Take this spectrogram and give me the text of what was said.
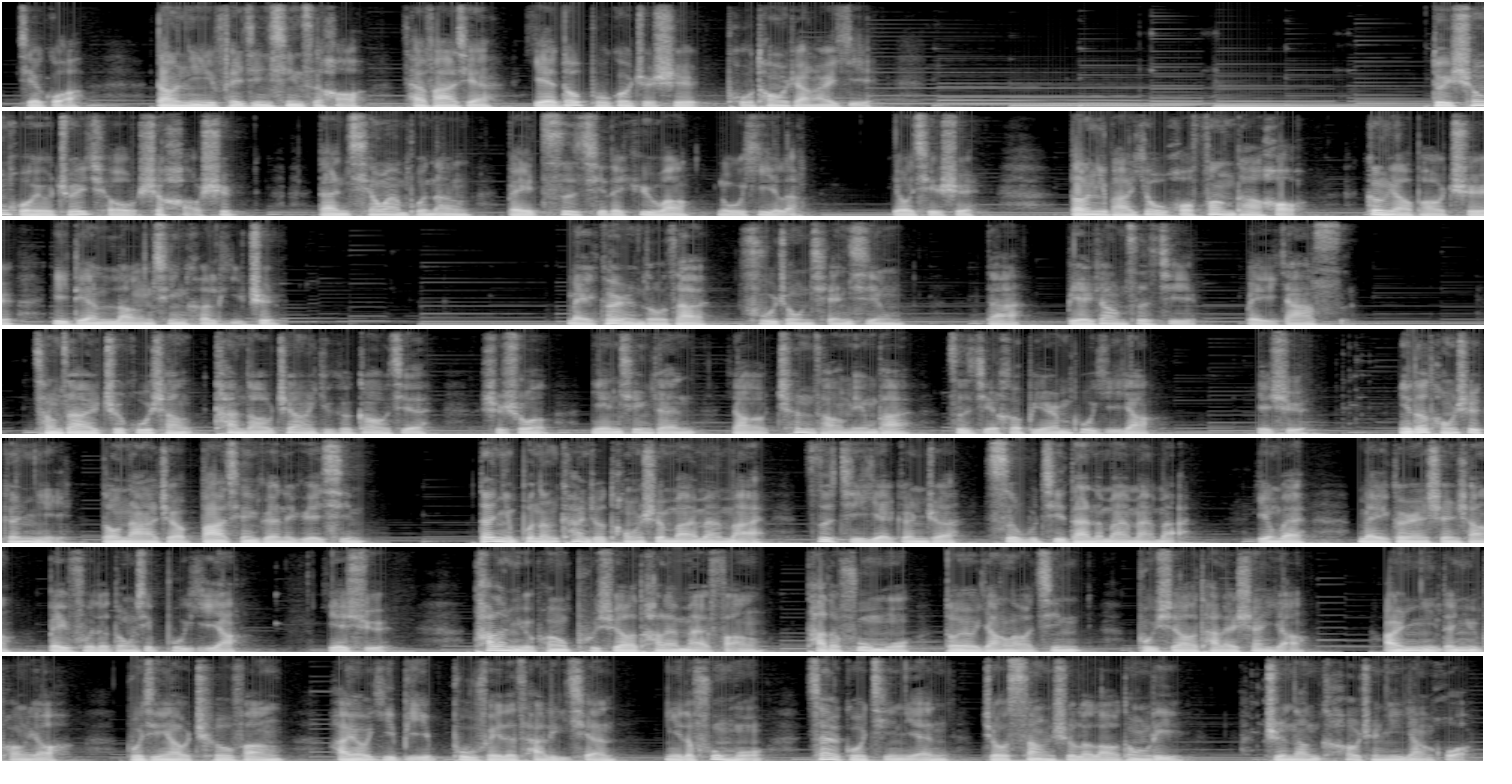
结果，当你费尽心思后，才发现也都不过只是普通人而已。对生活有追求是好事，但千万不能被自己的欲望奴役了。尤其是，当你把诱惑放大后，更要保持一点冷静和理智。每个人都在负重前行，但别让自己被压死。曾在知乎上看到这样一个告诫，是说年轻人要趁早明白自己和别人不一样。也许。你的同事跟你都拿着八千元的月薪，但你不能看着同事买买买，自己也跟着肆无忌惮的买买买，因为每个人身上背负的东西不一样。也许他的女朋友不需要他来买房，他的父母都有养老金，不需要他来赡养，而你的女朋友不仅要车房，还要一笔不菲的彩礼钱。你的父母再过几年就丧失了劳动力。只能靠着你养活。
